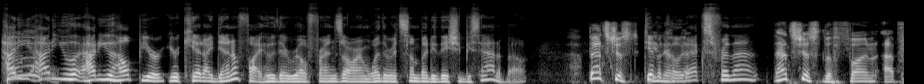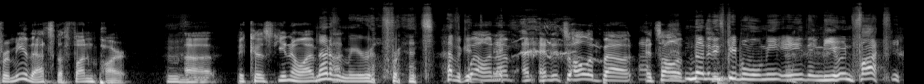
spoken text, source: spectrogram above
How do you how do you how do you help your your kid identify who their real friends are and whether it's somebody they should be sad about? That's just Do you have a know, that- codex for that? that's just the fun uh, for me. That's the fun part uh, because you know I'm Mm-hmm. None of them are your real friends. Have a good well, and. I'm and, and it's all about it's all None of these people will mean anything to you in five years.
